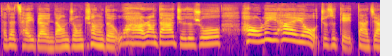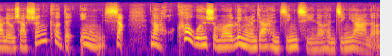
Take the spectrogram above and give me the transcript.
她在才艺表演当中唱的哇，让大家觉得说好厉害哟，就是给大家留下深刻的印象。那课文什么令人家很惊奇呢？很惊讶呢？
